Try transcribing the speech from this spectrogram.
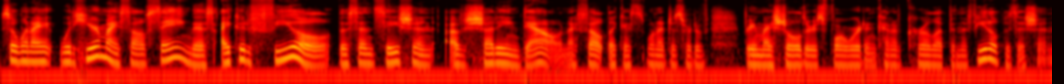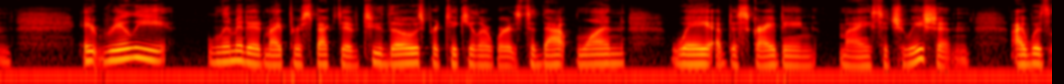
So when I would hear myself saying this, I could feel the sensation of shutting down. I felt like I wanted to sort of bring my shoulders forward and kind of curl up in the fetal position. It really limited my perspective to those particular words, to that one way of describing my situation. I was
